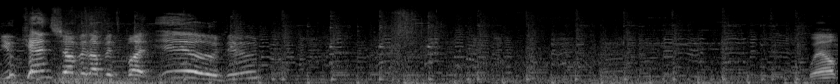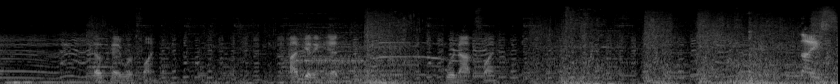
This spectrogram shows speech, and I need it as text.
You can shove it up its butt. Ew, dude. Well, okay, we're fine. I'm getting hit. We're not fine. Nice.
